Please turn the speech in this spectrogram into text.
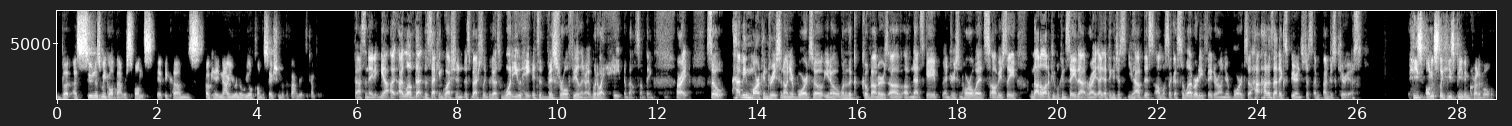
But as soon as we got that response, it becomes okay, now you're in a real conversation with the founder of the company. Fascinating. Yeah, I, I, love that. The second question, especially because what do you hate? It's a visceral feeling, right? What do I hate about something? All right. So having Marc Andreessen on your board, so you know one of the co-founders of, of Netscape, Andreessen Horowitz, obviously, not a lot of people can say that, right? I, I, think it's just you have this almost like a celebrity figure on your board. So how, how does that experience? Just I'm I'm just curious. He's honestly he's been incredible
